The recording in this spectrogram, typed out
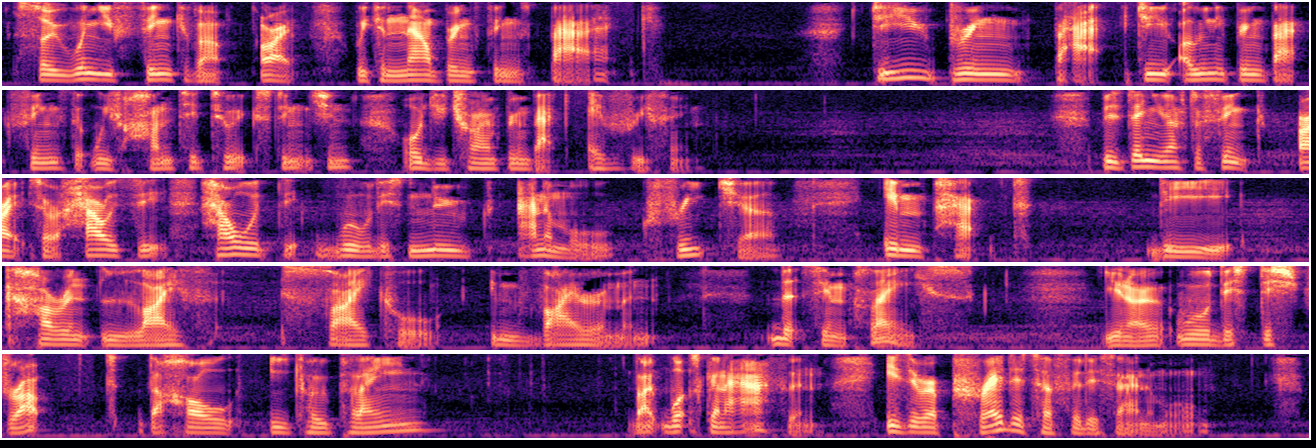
So when you think about all right we can now bring things back do you bring back do you only bring back things that we've hunted to extinction or do you try and bring back everything? Because then you have to think all right so how is it how would the, will this new animal creature impact the current life cycle environment that's in place you know will this disrupt the whole eco plane? Like, what's going to happen? Is there a predator for this animal?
